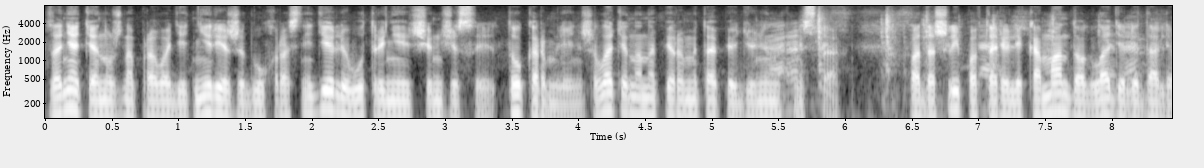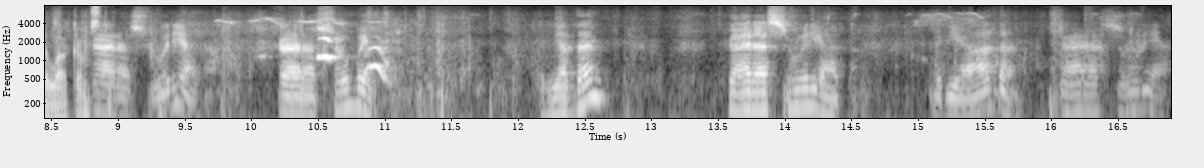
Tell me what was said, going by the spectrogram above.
Занятия нужно проводить не реже двух раз в неделю в утренние часы до кормления. Желательно на первом этапе в Хорошо. местах. Подошли, повторили команду, огладили, дали лакомство. Хорошо. Рядом. Хорошо быть. Рядом. Хорошо. Рядом. Рядом. Хорошо. Рядом.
